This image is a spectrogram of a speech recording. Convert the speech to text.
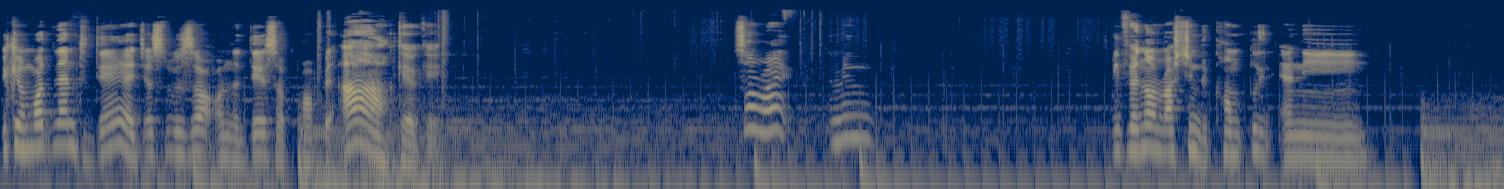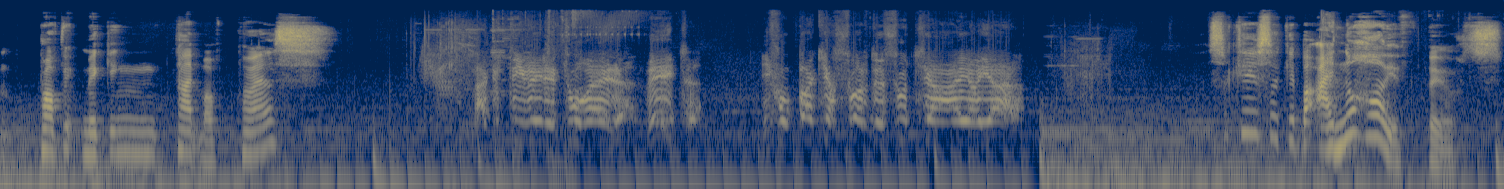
You can watch them today, I just lose out on the days of profit. Ah, okay, okay. It's alright. I mean, if you're not rushing to complete any profit making type of quest, Activez les tourelles, vite Il faut pas qu'ils reçoivent de soutien aérien. it's okay, it's okay. But I know how it feels.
